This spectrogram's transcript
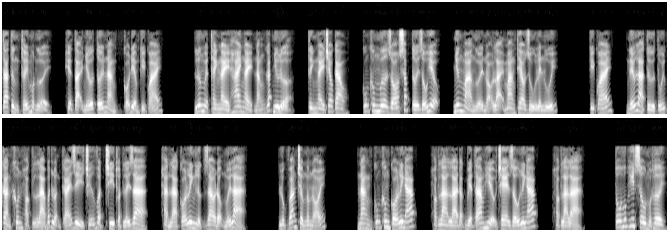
ta từng thấy một người, hiện tại nhớ tới nàng có điểm kỳ quái. Lương Nguyệt Thành này hai ngày nắng gắt như lửa, tình ngày treo cao, cũng không mưa gió sắp tới dấu hiệu, nhưng mà người nọ lại mang theo rủ lên núi. Kỳ quái, nếu là từ túi càn khôn hoặc là bất luận cái gì chữ vật chi thuật lấy ra, hẳn là có linh lực dao động mới là. Lục Vãn trầm ngâm nói, nàng cũng không có linh áp, hoặc là là đặc biệt am hiểu che giấu linh áp, hoặc là là. Tô Húc hít sâu một hơi,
